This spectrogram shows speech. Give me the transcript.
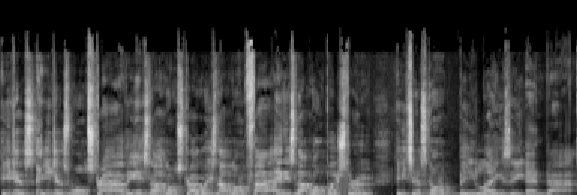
he just he just won't strive. He's not going to struggle. He's not going to fight, and he's not going to push through. He's just going to be lazy and die.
